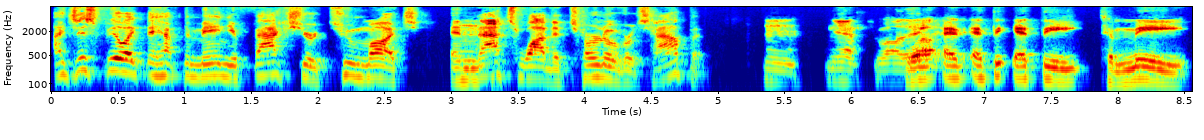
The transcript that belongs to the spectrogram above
I just feel like they have to manufacture too much, and mm. that's why the turnovers happen. Mm. Yeah. Well, well at, at, the at the to me,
